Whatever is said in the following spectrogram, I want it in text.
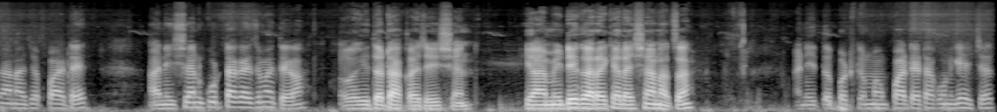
शानाच्या पाट आहेत आणि शेण कुठं टाकायचं माहिती आहे का इथं टाकायचं आहे शेण. हे आम्ही डेगारा केला आहे शानाचा आणि इथं पटकन मग पाट्या टाकून घ्यायच्यात.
